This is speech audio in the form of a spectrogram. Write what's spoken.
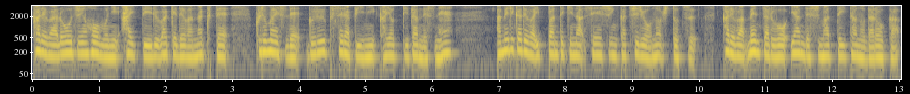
彼は老人ホームに入っているわけではなくて、車椅子でグループセラピーに通っていたんですね。アメリカでは一般的な精神科治療の一つ。彼はメンタルを病んでしまっていたのだろうか。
